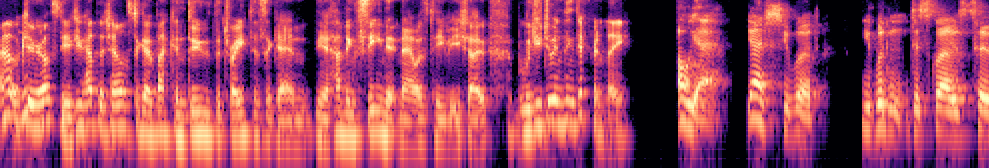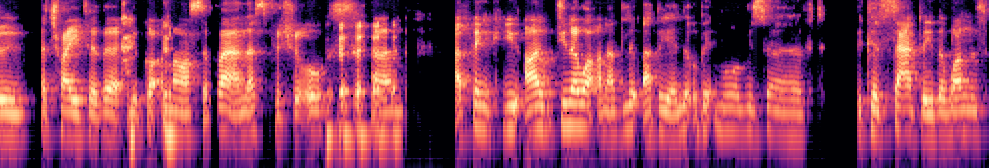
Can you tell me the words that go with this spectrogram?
Out of curiosity, if you had the chance to go back and do The Traitors again, you know, having seen it now as a TV show, would you do anything differently? Oh yeah, yes, you would. You wouldn't disclose to a traitor that you've got a master plan, that's for sure. Um, I think you, I, do you know what? And I'd, li- I'd be a little bit more reserved because sadly, the ones,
